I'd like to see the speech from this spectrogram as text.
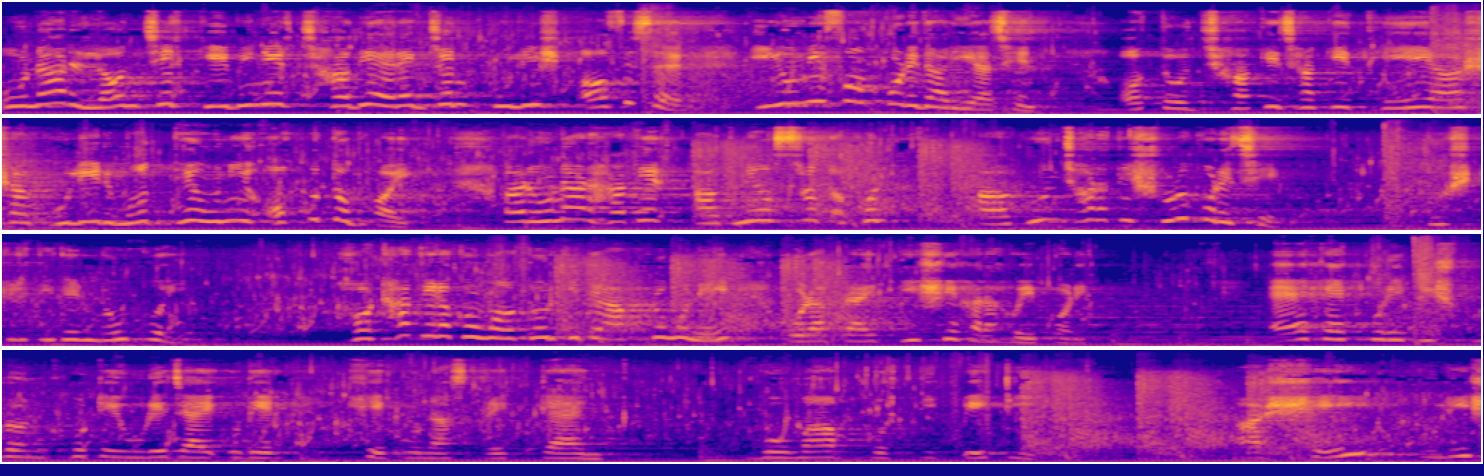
ওনার লঞ্চের কেবিনের ছাদে আর একজন পুলিশ অফিসার ইউনিফর্ম পরে দাঁড়িয়ে আছেন। অত ঝাঁকে ঝাঁকে ধেয়ে আসা গুলির মধ্যে উনি অকুত ভয়। আর ওনার হাতের আগ্নেয়াস্ত্র তখন আগুন ছড়াতে শুরু করেছে। দুষ্কৃতীদের নৌকোয়। হঠাৎ এরকম অতর্কিতে আক্রমণে ওরা প্রায় দিশেহারা হয়ে পড়ে। এক এক করে বিস্ফোরণ ঘটে উড়ে যায় ওদের ক্ষেপণাস্ত্রের ট্যাঙ্ক, বোমা ভর্তি পেটি। আর সেই পুলিশ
